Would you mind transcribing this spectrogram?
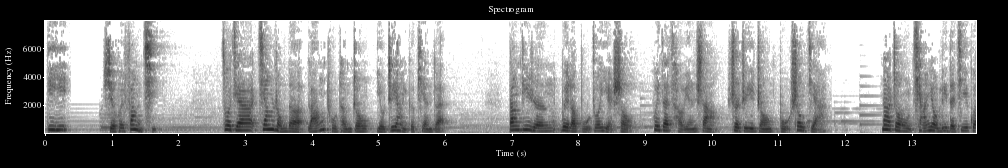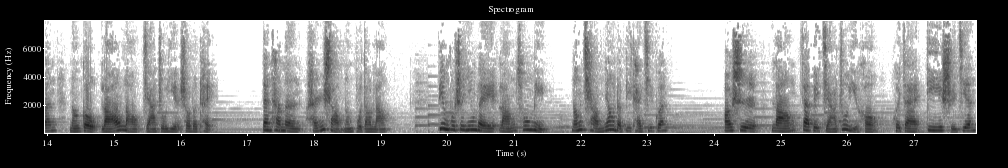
第一，学会放弃。作家姜荣的《狼图腾》中有这样一个片段：当地人为了捕捉野兽，会在草原上设置一种捕兽夹，那种强有力的机关能够牢牢夹住野兽的腿，但他们很少能捕到狼，并不是因为狼聪明能巧妙的避开机关，而是狼在被夹住以后。会在第一时间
